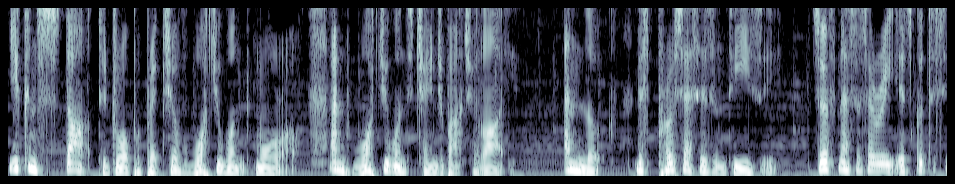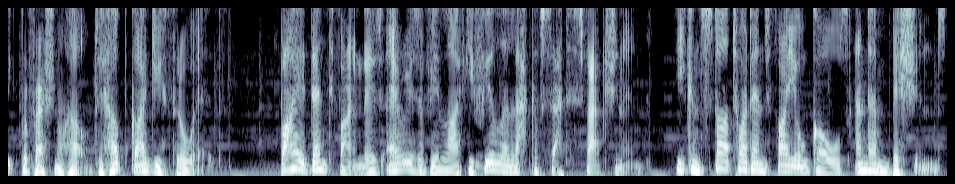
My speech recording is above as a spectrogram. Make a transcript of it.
you can start to draw up a picture of what you want more of and what you want to change about your life. And look, this process isn't easy, so if necessary it's good to seek professional help to help guide you through it. By identifying those areas of your life you feel a lack of satisfaction in, you can start to identify your goals and ambitions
